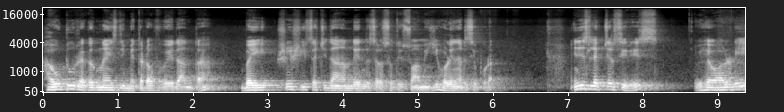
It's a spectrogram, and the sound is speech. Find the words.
How to recognize the method of Vedanta by Sri Sri Sachidanandendra Saraswati Swamiji, Holy Narsipura. In this lecture series, we have already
